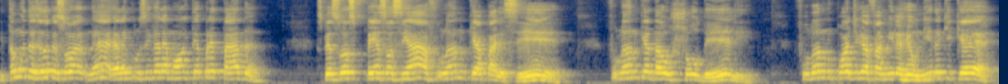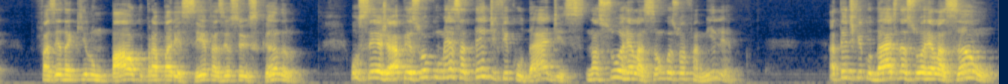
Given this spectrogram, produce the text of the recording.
Então, muitas vezes a pessoa, né, ela inclusive ela é mal interpretada. As pessoas pensam assim: "Ah, fulano quer aparecer, fulano quer dar o show dele, fulano não pode ver a família reunida que quer fazer daquilo um palco para aparecer, fazer o seu escândalo". Ou seja, a pessoa começa a ter dificuldades na sua relação com a sua família, a ter dificuldades na sua relação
